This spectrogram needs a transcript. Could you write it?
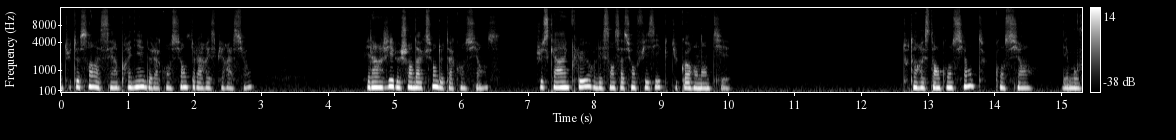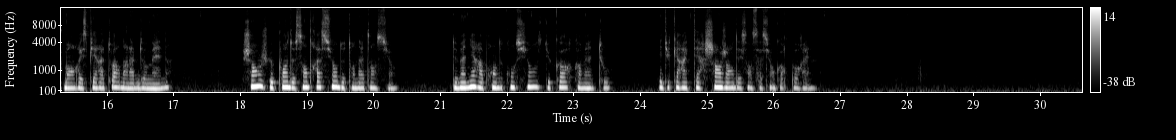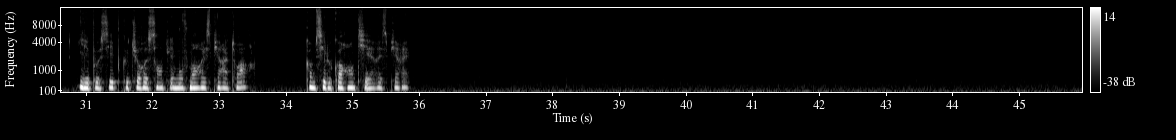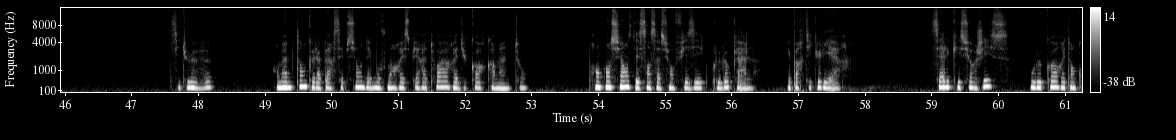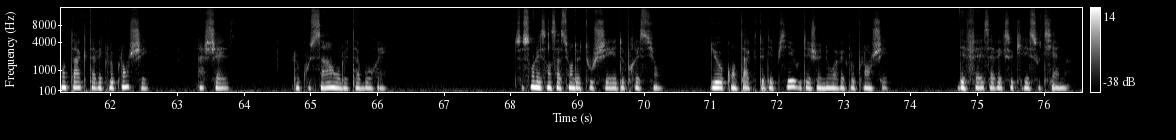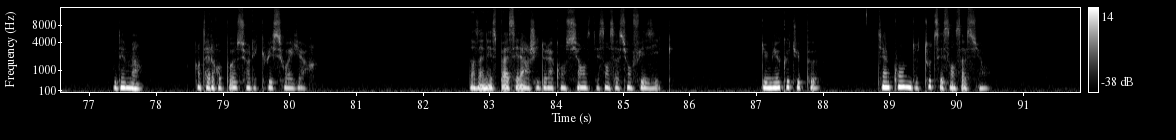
Tu te sens assez imprégné de la conscience de la respiration, élargis le champ d'action de ta conscience jusqu'à inclure les sensations physiques du corps en entier. Tout en restant consciente, conscient des mouvements respiratoires dans l'abdomen, change le point de centration de ton attention, de manière à prendre conscience du corps comme un tout et du caractère changeant des sensations corporelles. Il est possible que tu ressentes les mouvements respiratoires comme si le corps entier respirait. Si tu le veux, en même temps que la perception des mouvements respiratoires et du corps comme un tout, prends conscience des sensations physiques plus locales et particulières, celles qui surgissent où le corps est en contact avec le plancher, la chaise, le coussin ou le tabouret. Ce sont les sensations de toucher et de pression, dues au contact des pieds ou des genoux avec le plancher, des fesses avec ceux qui les soutiennent, ou des mains quand elles reposent sur les cuisses ou ailleurs. Dans un espace élargi de la conscience des sensations physiques, du mieux que tu peux, tiens compte de toutes ces sensations,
